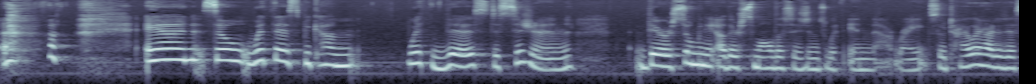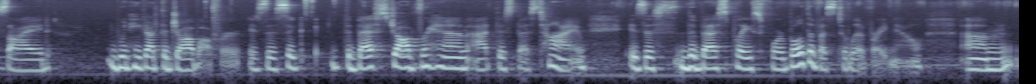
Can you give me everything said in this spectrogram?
and so, with this become with this decision, there are so many other small decisions within that, right? So Tyler had to decide when he got the job offer is this a, the best job for him at this best time? Is this the best place for both of us to live right now? Um,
